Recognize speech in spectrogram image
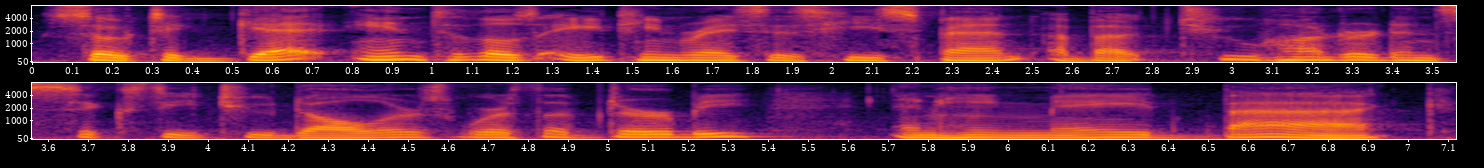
So to get into those 18 races, he spent about $262 worth of Derby and he made back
